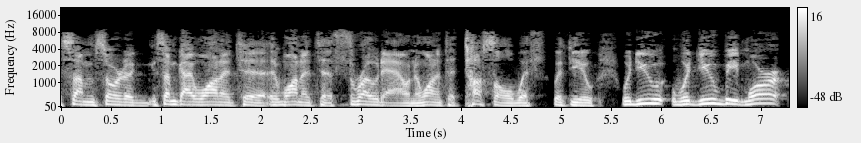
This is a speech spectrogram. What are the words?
some sort of some guy wanted to wanted to throw down and wanted to tussle with with you? Would you would you be more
